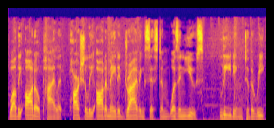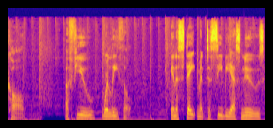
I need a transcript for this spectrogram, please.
while the autopilot, partially automated driving system was in use, leading to the recall. A few were lethal. In a statement to CBS News,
